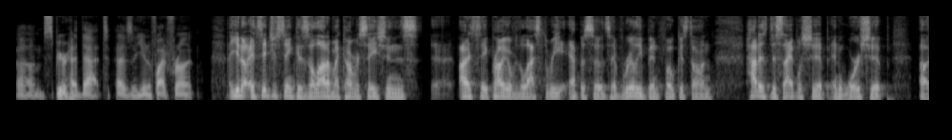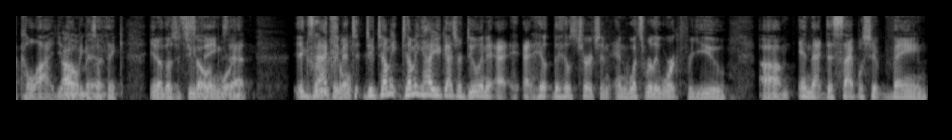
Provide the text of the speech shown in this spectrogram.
um, spearhead that as a unified front You know, it's interesting because a lot of my conversations, uh, I'd say probably over the last three episodes, have really been focused on how does discipleship and worship uh, collide. You know, Oh, because I think you know those are It's two so things important. that. Exactly, man. T- dude, tell me, tell me how you guys are doing it at, at Hill, the Hills Church, and, and what's really worked for you um, in that discipleship vein.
